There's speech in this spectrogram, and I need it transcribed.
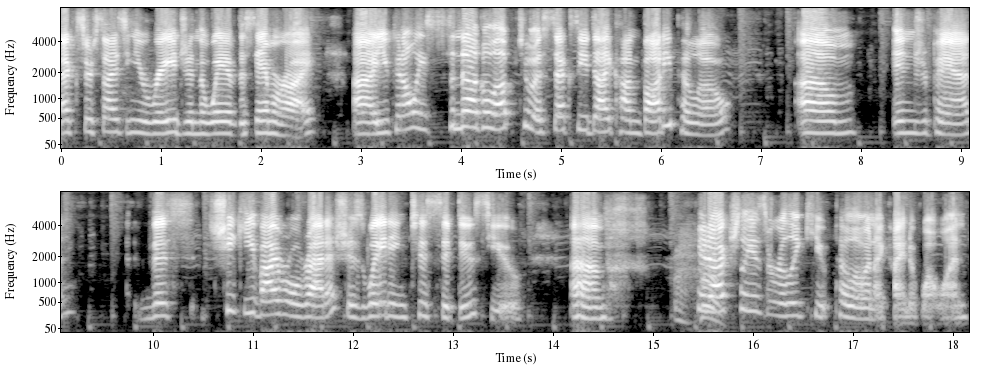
exercising your rage in the way of the samurai, uh, you can always snuggle up to a sexy daikon body pillow um, in Japan. This cheeky viral radish is waiting to seduce you. Um, it actually is a really cute pillow, and I kind of want one.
